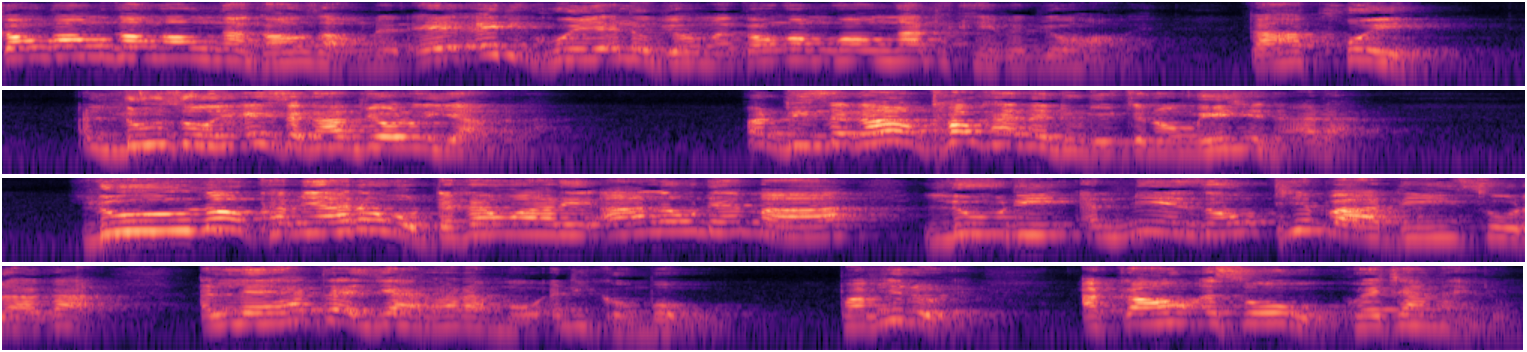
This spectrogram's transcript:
ကောင်းကောင်းမကောင်းကောင်းငါကောင်းဆောင်တယ်အဲအဲ့ဒီခွေးရဲ့အဲ့လိုပြောမှာကောင်းကောင်းမကောင်းငါတခင်ပဲပြောမှာပဲဒါကခွေးအလူဆိုရင်အဲ့စကားပြောလို့ရမလား အဒီစကားကိုထောက်ခံတဲ့လူတွေကျွန်တော်မေးချင်တာအဲ့ဒါလူတို့ခမည်းတော်ကိုတတဝါတွေအားလုံးထဲမှာလူဒီအမြင့်ဆုံးဖြစ်ပါသည်ဆိုတာကအလဟတ်တက်ရထားတာမဟုတ်အဲ့ဒီဂုံပုတ်ဘူးဘာဖြစ်လို့လဲအကောင်အစိုးကိုခွဲခြားနိုင်လို့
